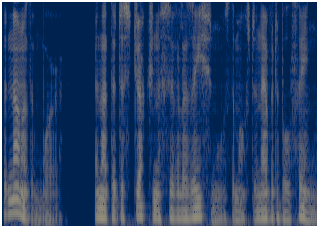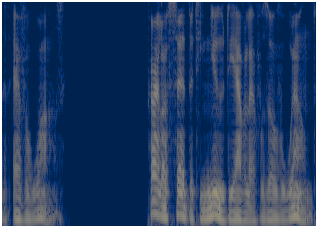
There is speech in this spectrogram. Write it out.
that none of them were, and that the destruction of civilization was the most inevitable thing that ever was. Krylov said that he knew Diaghilev was overwhelmed,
